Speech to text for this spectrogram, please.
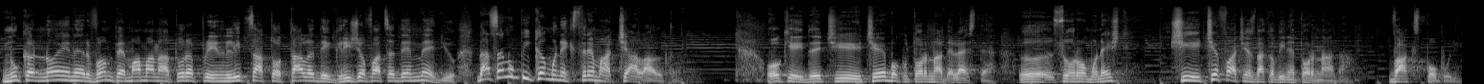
Nu că noi enervăm pe mama natură prin lipsa totală de grijă față de mediu Dar să nu picăm în extrema cealaltă Ok, deci ce e bă cu tornadele astea? Uh, sunt românești? Și ce faceți dacă vine tornada? Vax populi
